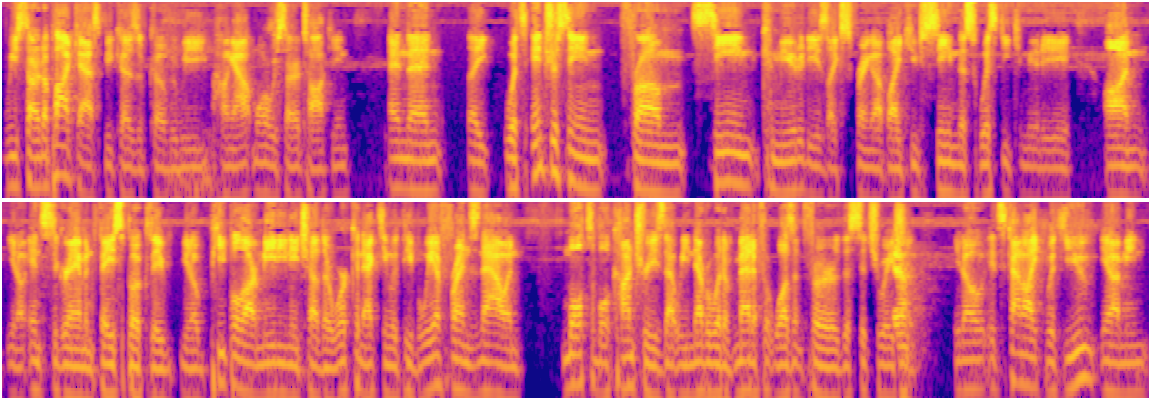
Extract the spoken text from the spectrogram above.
we started a podcast because of COVID. We hung out more. We started talking, and then like what's interesting from seeing communities like spring up, like you've seen this whiskey community on you know Instagram and Facebook. They you know people are meeting each other. We're connecting with people. We have friends now in multiple countries that we never would have met if it wasn't for the situation. Yeah. You know, it's kind of like with you. You know, I mean,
